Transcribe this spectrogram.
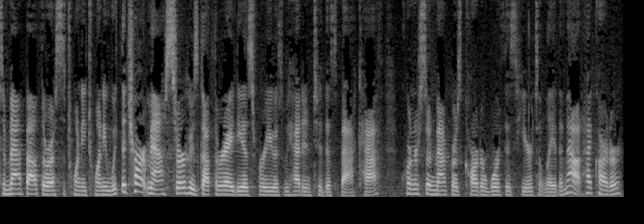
to map out the rest of 2020 with the chart master who's got three ideas for you as we head into this back half. Cornerstone Macro's Carter Worth is here to lay them out. Hi, Carter.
